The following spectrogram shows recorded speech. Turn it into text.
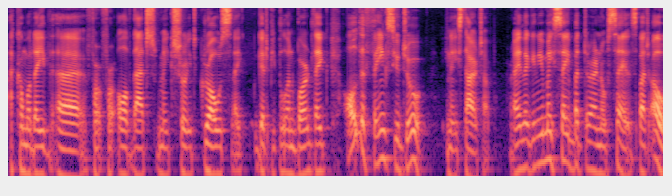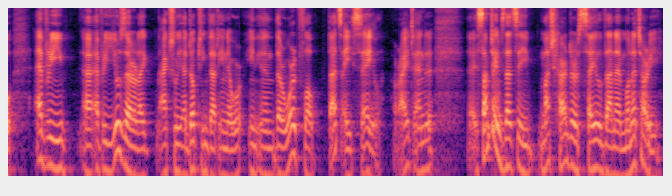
accommodate uh, for for all of that, make sure it grows, like get people on board, like all the things you do in a startup, right? Like and you may say, but there are no sales, but oh, every uh, every user like actually adopting that in, a, in, in their workflow, that's a sale, right? And uh, sometimes that's a much harder sale than a monetary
